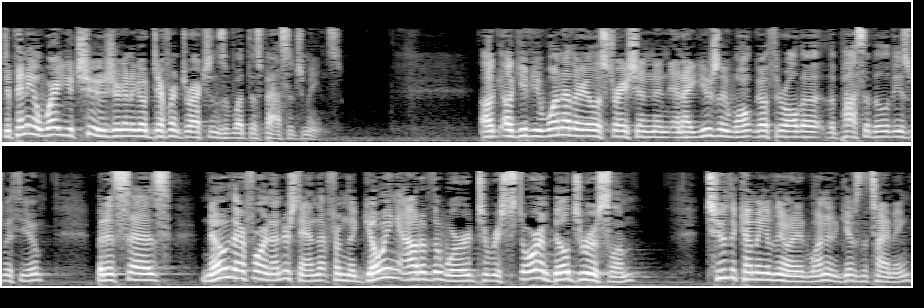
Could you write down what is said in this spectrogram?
depending on where you choose, you're going to go different directions of what this passage means. I'll, I'll give you one other illustration, and, and I usually won't go through all the, the possibilities with you, but it says, Know therefore and understand that from the going out of the word to restore and build Jerusalem to the coming of the anointed one, and it gives the timing.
